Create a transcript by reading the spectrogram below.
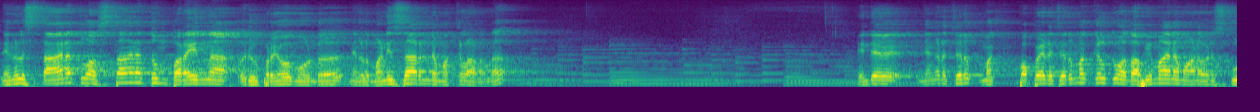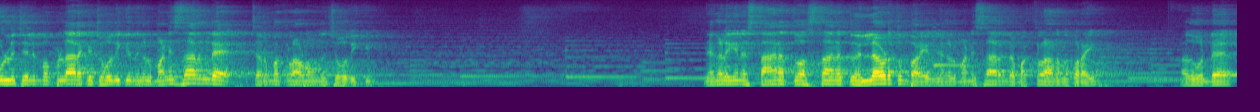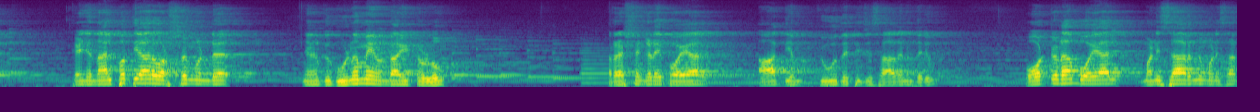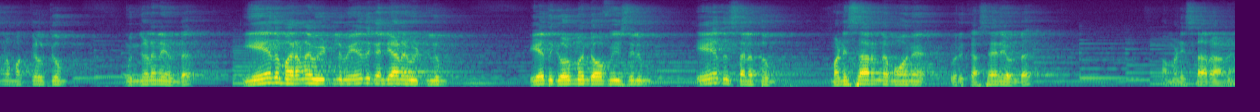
ഞങ്ങൾ സ്ഥാനത്തും അസ്ഥാനത്തും പറയുന്ന ഒരു പ്രയോഗമുണ്ട്. ഞങ്ങൾ മണിസാറിന്റെ മക്കളാണെന്ന്. എന്റെ ഞങ്ങളുടെ ചെറു പപ്പയുടെ ചെറുമക്കൾക്കും അത് അഭിമാനമാണ്. അവർ സ്കൂളിൽ ചെല്ലുമ്പോൾ പിള്ളേരൊക്കെ ചോദിക്കും നിങ്ങൾ മണിസാറിന്റെ ചെറുമക്കളാണോ? എന്ന് ചോദിക്കും. ഞങ്ങളിങ്ങനെ സ്ഥാനത്തും അസ്ഥാനത്തും എല്ലായിടത്തും പറയും ഞങ്ങൾ മണിസാറിന്റെ മക്കളാണെന്ന് പറയും. അതുകൊണ്ട് കഴിഞ്ഞ നാൽപ്പത്തിയാറ് വർഷം കൊണ്ട് ഞങ്ങൾക്ക് ഗുണമേ ഉണ്ടായിട്ടുള്ളൂ. റേഷൻ കടയിൽ പോയാൽ ആദ്യം ക്യൂ തെറ്റിച്ച് സാധനം തരും. വോട്ടിടാൻ പോയാൽ മണിസാറിനും മണിസാറിന്റെ മക്കൾക്കും മുൻഗണനയുണ്ട്. ഏത് മരണ വീട്ടിലും ഏത് കല്യാണ വീട്ടിലും ഏത് ഗവൺമെന്റ് ഓഫീസിലും ഏത് സ്ഥലത്തും മണിസാറിന്റെ മോന് ഒരു കസേരയുണ്ട്. ആ മണിസാറാണ്.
